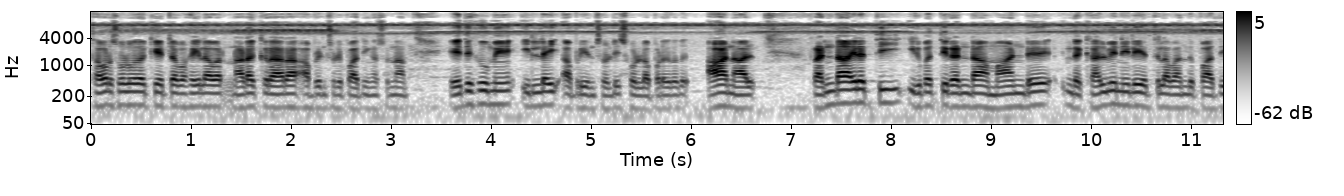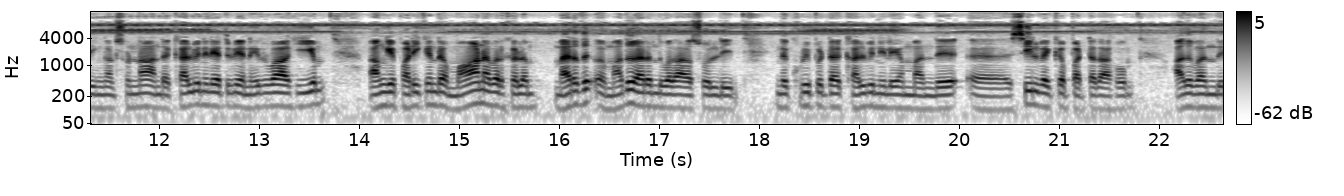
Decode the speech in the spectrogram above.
தவறு சொல்வதற்கேற்ற வகையில் அவர் நடக்கிறாரா அப்படின்னு சொல்லி பார்த்தீங்க சொன்னால் எதுவுமே இல்லை அப்படின்னு சொல்லி சொல்லப்படுகிறது. ஆனால் ரெண்டாயிரத்தி இருபத்தி ரெண்டாம் ஆண்டு இந்த கல்வி நிலையத்தில் வந்து பார்த்தீங்கன்னு சொன்னால் அந்த கல்வி நிலையத்தினுடைய நிர்வாகியும் அங்கே படிக்கின்ற மாணவர்களும் மருது மது அருந்துவதாக சொல்லி இந்த குறிப்பிட்ட கல்வி நிலையம் வந்து சீல் வைக்கப்பட்டதாகவும் அது வந்து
